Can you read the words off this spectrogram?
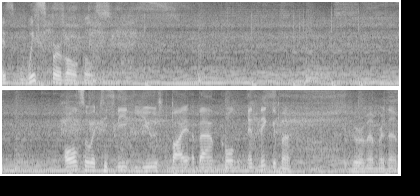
It's whisper vocals. Also a technique used by a band called Enigma, if you remember them.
